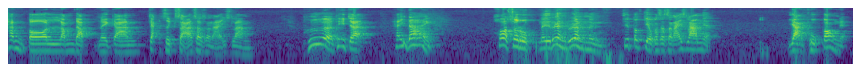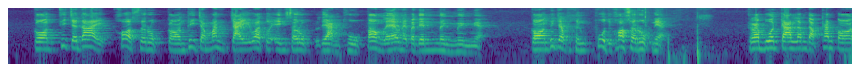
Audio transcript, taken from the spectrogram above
ขั้นตอนลำดับในการจะศึกษาศาสนาอิสลาม เพื่อที่จะให้ได้ข้อสรุปในเรื่องเรื่องหนึ่ง ที่ต้องเกี่ยวกับศาสนาอิสลามเนี่ย อย่างถูกต้องเนี่ยก่อนที่จะได้ข้อสรุปก่อนที่จะมั่นใจว่าตัวเองสรุปอย่างถูกต้องแล้วในประเด็นหนึ่งหนึ่งเนี่ย ก่อนที่จะถึงพูดถึงข้อสรุปเนี่ยกระบวนการลำดับขั้นตอน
